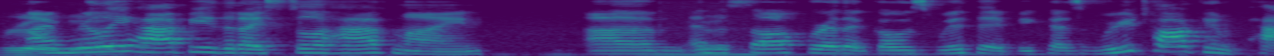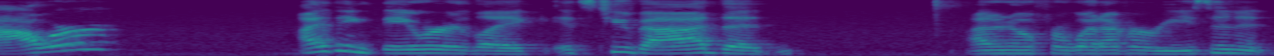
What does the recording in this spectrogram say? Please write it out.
Really I'm did. really happy that I still have mine um, and the software that goes with it because we're talking power. I think they were like, it's too bad that I don't know for whatever reason it,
